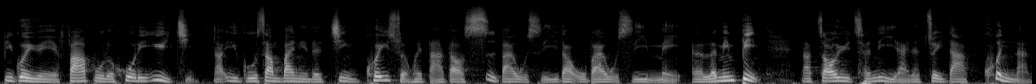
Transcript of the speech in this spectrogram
碧桂园也发布了获利预警，那预估上半年的净亏损会达到四百五十亿到五百五十亿美呃人民币，那遭遇成立以来的最大困难。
